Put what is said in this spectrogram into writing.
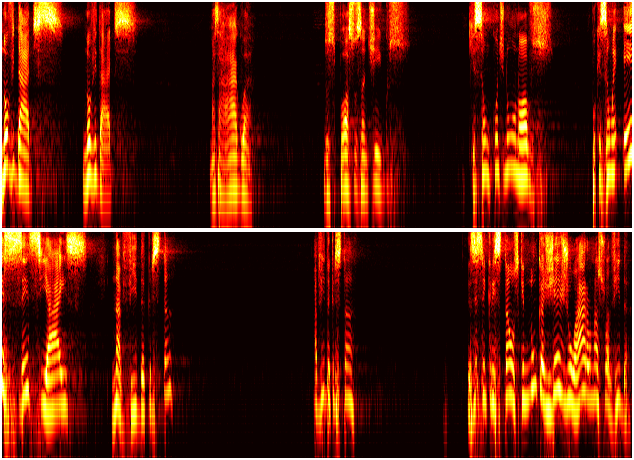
novidades, novidades. Mas a água dos poços antigos, que são continuam novos, porque são essenciais na vida cristã. A vida cristã. Existem cristãos que nunca jejuaram na sua vida.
